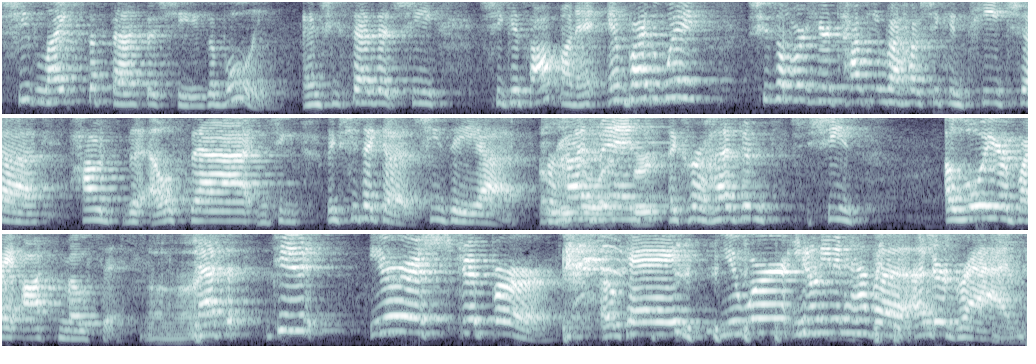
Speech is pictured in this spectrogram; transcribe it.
she likes the fact that she's a bully. And she says that she she gets off on it. And by the way, she's over here talking about how she can teach uh, how the LSAT and she like she's like a she's a uh, her legal husband expert? like her husband she's a lawyer by osmosis. Uh-huh. That's a, dude. You're a stripper, okay? you were. You don't even have a undergrad.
